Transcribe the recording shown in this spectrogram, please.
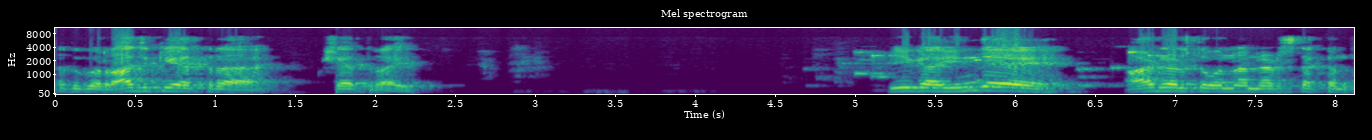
ಅದಕ್ಕೂ ರಾಜಕೀಯೇತರ ಕ್ಷೇತ್ರ ಇದು ಈಗ ಹಿಂದೆ ಆಡಳಿತವನ್ನ ನಡೆಸ್ತಕ್ಕಂಥ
